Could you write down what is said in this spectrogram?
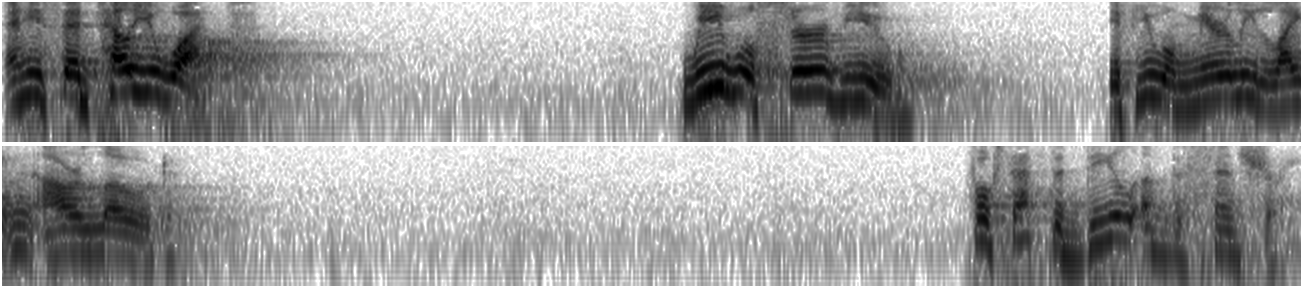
and he said, Tell you what, we will serve you if you will merely lighten our load. Folks, that's the deal of the century.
